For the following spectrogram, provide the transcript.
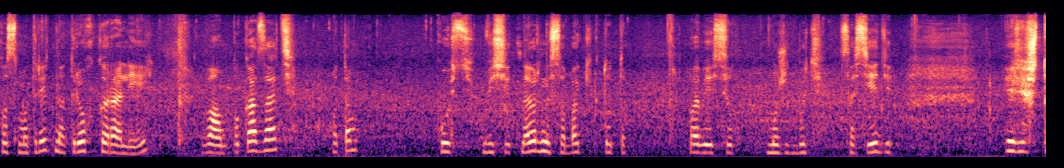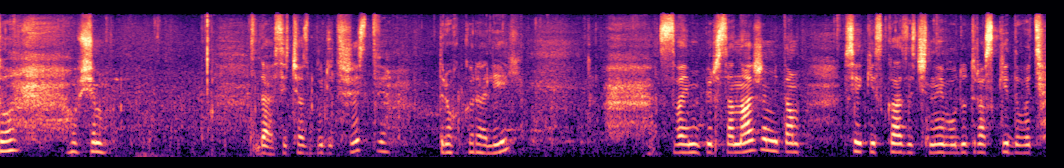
посмотреть на трех королей. Вам показать. Вот там кость висит. Наверное, собаки кто-то повесил. Может быть, соседи. Или что. В общем, да, сейчас будет шествие трех королей. своими персонажами, там всякие сказочные, будут раскидывать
